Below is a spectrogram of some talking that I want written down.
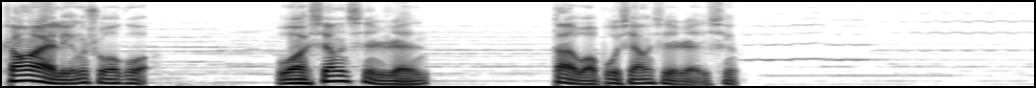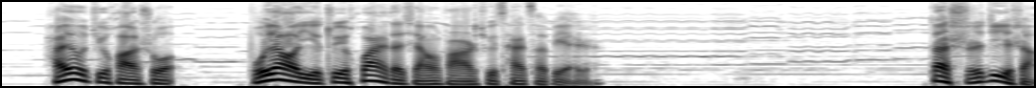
张爱玲说过：“我相信人，但我不相信人性。”还有句话说：“不要以最坏的想法去猜测别人。”但实际上，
